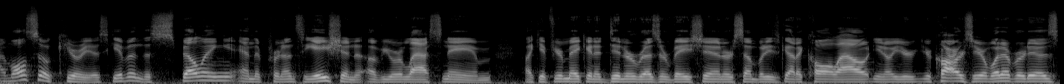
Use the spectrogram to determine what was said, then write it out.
I'm also curious, given the spelling and the pronunciation of your last name, like if you're making a dinner reservation or somebody's got to call out, you know, your, your car's here, whatever it is,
